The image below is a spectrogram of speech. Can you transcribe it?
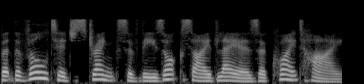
but the voltage strengths of these oxide layers are quite high.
